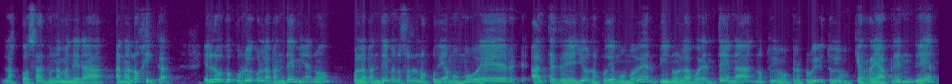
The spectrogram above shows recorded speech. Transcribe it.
las cosas de una manera analógica. Es lo que ocurrió con la pandemia, ¿no? Con la pandemia nosotros nos podíamos mover, antes de ello nos podíamos mover, vino la cuarentena, nos tuvimos que recluir y tuvimos que reaprender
